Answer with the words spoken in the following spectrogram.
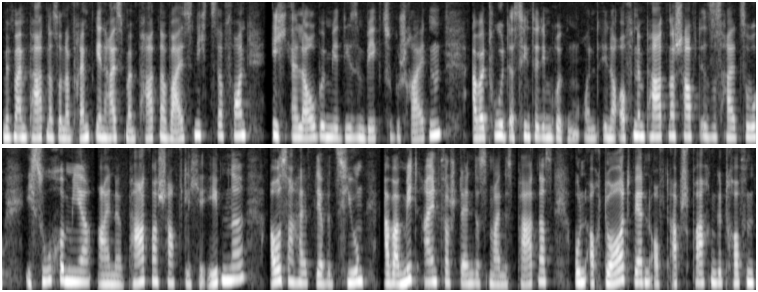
mit meinem Partner, sondern Fremdgehen heißt, mein Partner weiß nichts davon. Ich erlaube mir, diesen Weg zu beschreiten, aber tue das hinter dem Rücken. Und in einer offenen Partnerschaft ist es halt so, ich suche mir eine partnerschaftliche Ebene, außerhalb der Beziehung, aber mit Einverständnis meines Partners. Und auch dort werden oft Absprachen getroffen,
